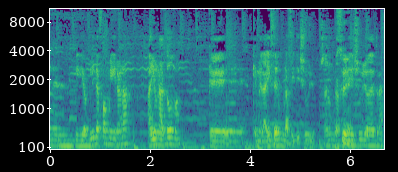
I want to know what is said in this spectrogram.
en el videoclip de Found Me Granada hay una toma que, que me la hice en un graffiti suyo. O sea, en un graffiti Sí. suyo detrás.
